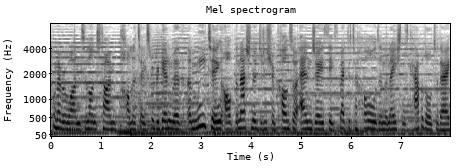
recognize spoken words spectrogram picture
Welcome everyone to Lunchtime Politics. We begin with a meeting of the National Judicial Council NJC expected to hold in the nation's capital today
